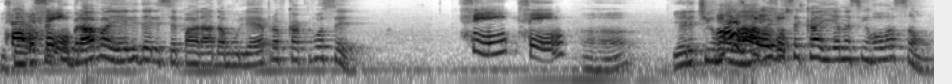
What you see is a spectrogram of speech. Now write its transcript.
Então sabe você assim? cobrava ele dele separar da mulher para ficar com você? Sim, sim. Uhum. E ele te enrolava e você caía nessa enrolação.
